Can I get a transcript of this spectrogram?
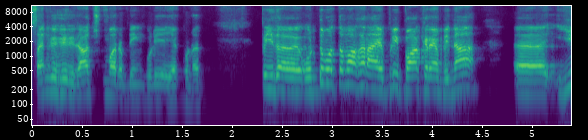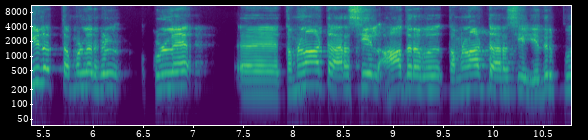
சங்ககிரி ராஜ்குமார் அப்படிங்கக்கூடிய இயக்குனர். இப்ப இத ஒட்டுமொத்தமாக நான் எப்படி பாக்குறேன் அப்படின்னா அஹ், ஈழத்தமிழர்களுக்குள்ள தமிழ்நாட்டு அரசியல் ஆதரவு தமிழ்நாட்டு அரசியல் எதிர்ப்பு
